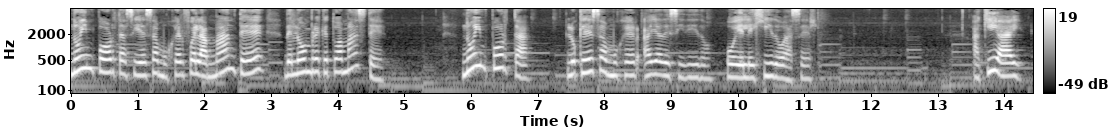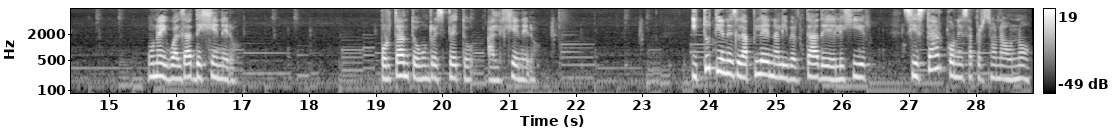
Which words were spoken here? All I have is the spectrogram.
No importa si esa mujer fue la amante del hombre que tú amaste. No importa lo que esa mujer haya decidido o elegido hacer. Aquí hay una igualdad de género, por tanto un respeto al género y tú tienes la plena libertad de elegir si estar con esa persona o no,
